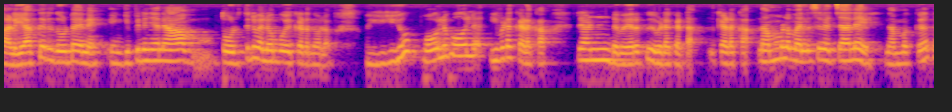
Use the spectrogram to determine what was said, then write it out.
കളിയാക്കരുത് കൊണ്ട് തന്നെ എങ്കിൽ പിന്നെ ഞാൻ ആ തൊഴുത്തിൽ വല്ലതും പോയി കിടന്നോളാം. അയ്യോ പോലെ പോലെ ഇവിടെ കിടക്കാം. രണ്ടു പേർക്കും ഇവിടെ കെട്ട കിടക്കാം. നമ്മൾ മനസ്സ് വെച്ചാലേ നമുക്ക്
